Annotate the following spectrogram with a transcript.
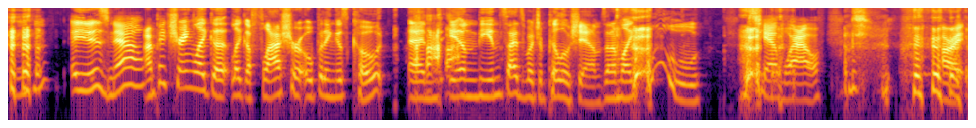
Mhm. It is now. I'm picturing like a like a flasher opening his coat and in the inside's a bunch of pillow shams, and I'm like, ooh. sham, wow. All right.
